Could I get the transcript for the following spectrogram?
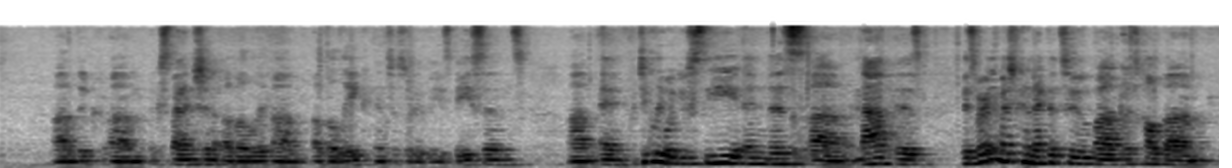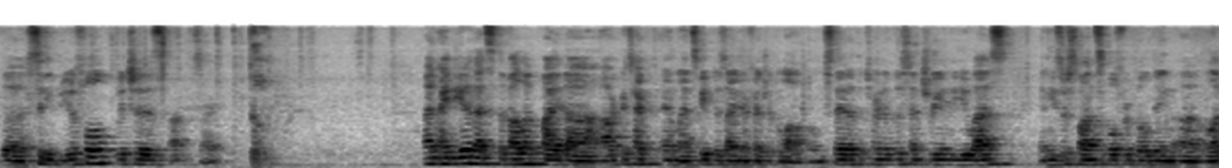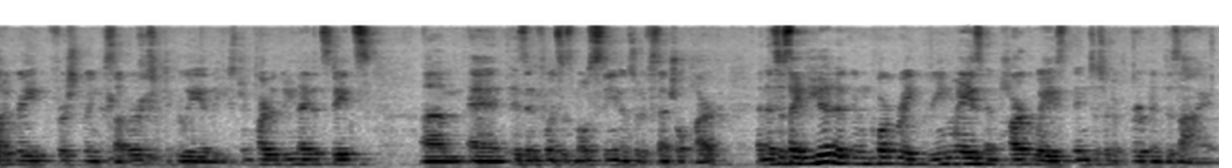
Um, the um, expansion of, a, um, of the lake into sort of these basins. And particularly what you see in this map is it's very much connected to what's called the City Beautiful, which is, uh, sorry, an idea that's developed by the architect and landscape designer Frederick Law Olmsted at the turn of the century in the US. And he's responsible for building um, a lot of great first ring suburbs, particularly in the eastern part of the United States. Um, and his influence is most seen in sort of Central Park. And it's this idea to incorporate greenways and parkways into sort of urban design.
